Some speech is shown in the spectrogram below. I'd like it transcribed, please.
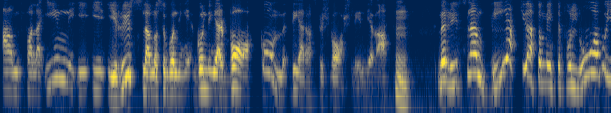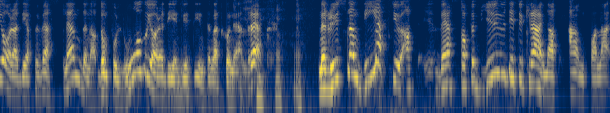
anfalla in i, i, i Ryssland och så gå ner, gå ner bakom deras försvarslinje. Va? Mm. Men Ryssland vet ju att de inte får lov att göra det för västländerna. De får lov att göra det enligt internationell rätt. Men Ryssland vet ju att väst har förbjudit Ukraina att anfalla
